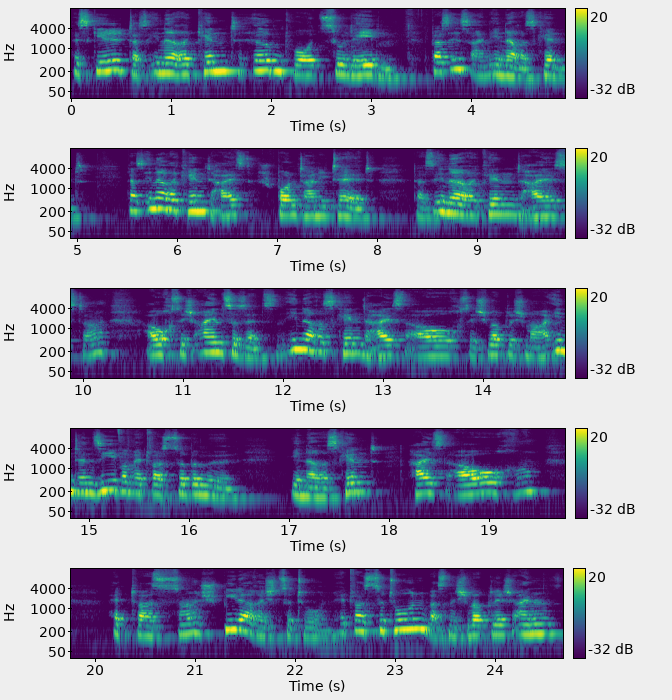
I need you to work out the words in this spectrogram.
es gilt, das innere Kind irgendwo zu leben. Was ist ein inneres Kind? Das innere Kind heißt Spontanität. Das innere Kind heißt auch sich einzusetzen. Inneres Kind heißt auch, sich wirklich mal intensiv um etwas zu bemühen. Inneres Kind heißt auch, etwas äh, spielerisch zu tun. Etwas zu tun, was nicht wirklich einen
